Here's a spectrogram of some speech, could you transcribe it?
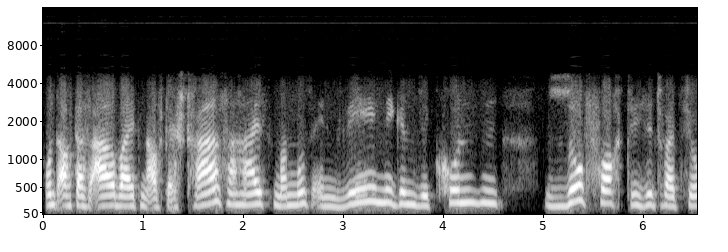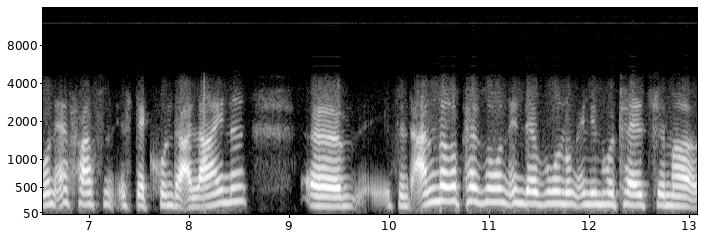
und auch das Arbeiten auf der Straße heißt, man muss in wenigen Sekunden sofort die Situation erfassen. Ist der Kunde alleine? Ähm, sind andere Personen in der Wohnung, in dem Hotelzimmer?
